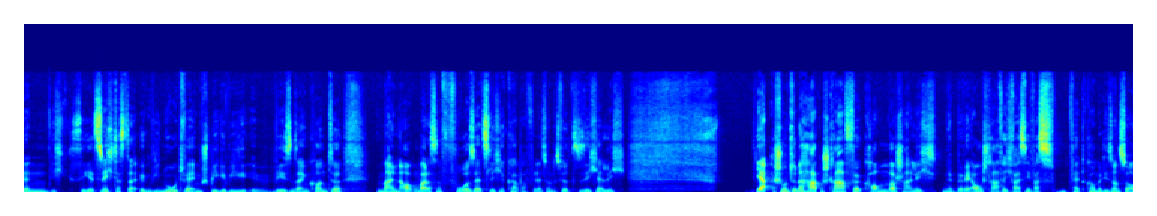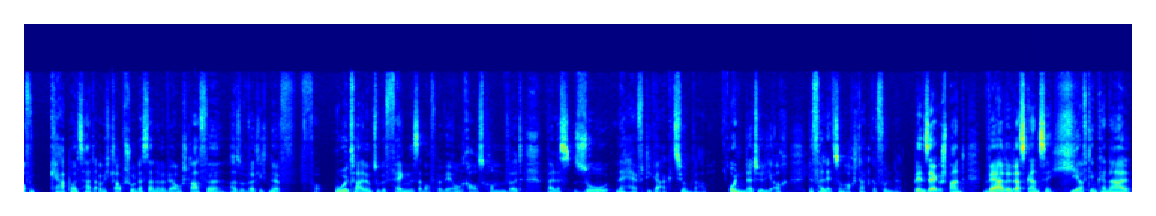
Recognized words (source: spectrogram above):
denn ich sehe jetzt nicht, dass da irgendwie Notwehr im Spiel gewesen sein konnte. In meinen Augen war das eine vorsätzliche Körperverletzung. Das wird sicherlich ja, schon zu einer harten Strafe kommen, wahrscheinlich eine Bewährungsstrafe. Ich weiß nicht, was Fett Comedy sonst so auf dem Kerbholz hat, aber ich glaube schon, dass da eine Bewährungsstrafe, also wirklich eine Verurteilung zu Gefängnis, aber auf Bewährung rauskommen wird, weil das so eine heftige Aktion war. Und natürlich auch eine Verletzung auch stattgefunden hat. Bin sehr gespannt, werde das Ganze hier auf dem Kanal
